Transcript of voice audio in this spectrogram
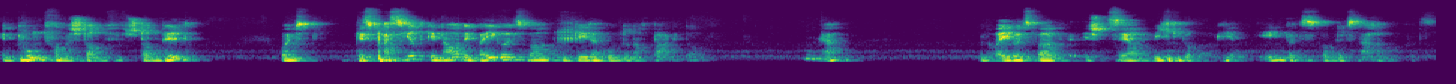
ein Punkt vom Stern, Sternbild. Und das passiert genau den Weigoldsberg und geht dann runter nach Bagendorf. Ja? Und Weigoldsberg ist ein sehr wichtiger Berg hier in das kommt jetzt nachher noch kurz.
